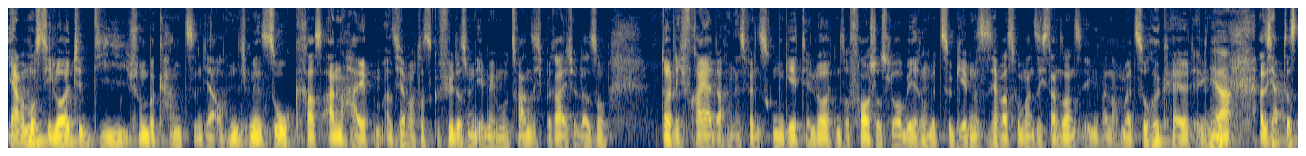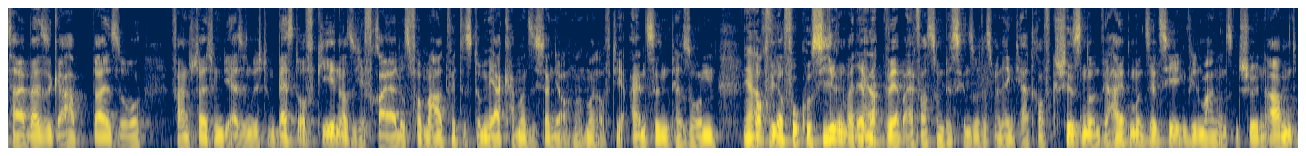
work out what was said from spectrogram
Ja, man muss die Leute, die schon bekannt sind, ja auch nicht mehr so krass anhypen. Also ich habe auch das Gefühl, dass man eben im U20-Bereich oder so deutlich freier darin ist, wenn es darum geht, den Leuten so Vorschusslorbeeren mitzugeben. Das ist ja was, wo man sich dann sonst irgendwann auch mal zurückhält. Irgendwie. Ja. Also ich habe das teilweise gehabt bei so Veranstaltungen, die eher so in Richtung Best-of gehen. Also je freier das Format wird, desto mehr kann man sich dann ja auch nochmal auf die einzelnen Personen ja. doch wieder fokussieren, weil der ja. Wettbewerb einfach so ein bisschen so, dass man denkt, ja, drauf geschissen und wir hypen uns jetzt hier irgendwie, machen uns einen schönen Abend.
